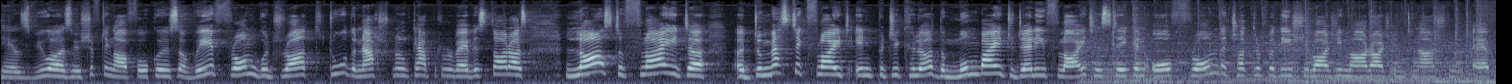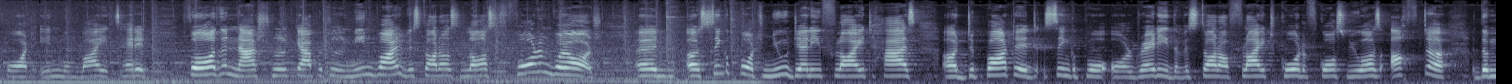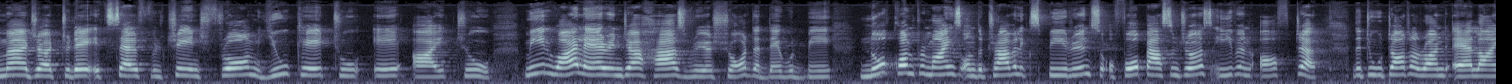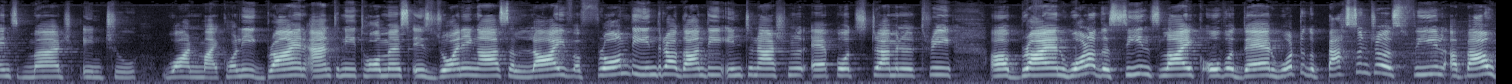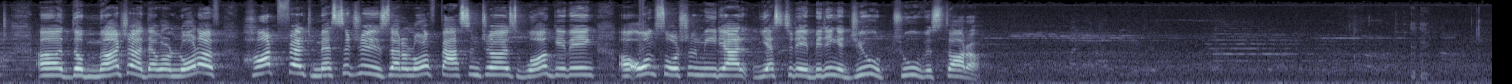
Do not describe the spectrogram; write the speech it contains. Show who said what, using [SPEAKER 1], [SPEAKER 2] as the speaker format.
[SPEAKER 1] details. Viewers, we're shifting our focus away from Gujarat to the national capital where Vistara's last flight, uh, a domestic flight in particular, the Mumbai to Delhi flight has taken off from the Chhatrapati Shivaji Maharaj International Airport in Mumbai. It's headed for the national capital. Meanwhile, Vistara's last foreign voyage a Singapore to New Delhi flight has uh, departed Singapore already. The Vistara flight code, of course, viewers, after the merger today itself will change from UK to AI2. Meanwhile, Air India has reassured that there would be no compromise on the travel experience for passengers even after the two Tata-run airlines merge into one. My colleague Brian Anthony Thomas is joining us live from the Indira Gandhi International Airport's Terminal 3. Uh, Brian, what are the scenes like over there? What do the passengers feel about uh, the merger? There were a lot of heartfelt messages that a lot of passengers were giving uh, on social media yesterday, bidding adieu to Vistara.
